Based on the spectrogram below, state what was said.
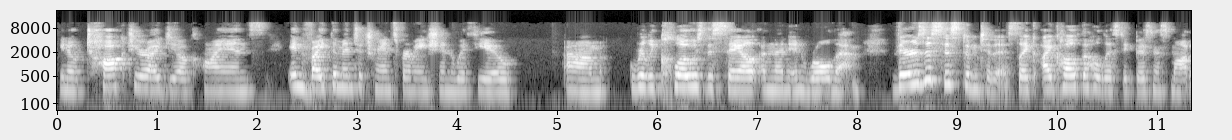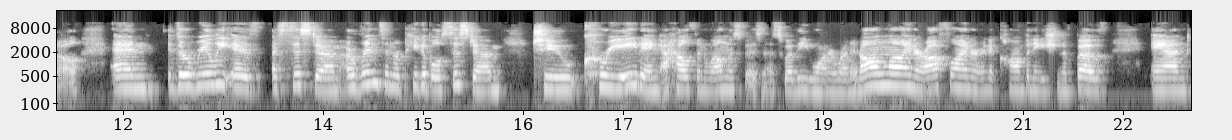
you know, talk to your ideal clients invite them into transformation with you, um, really close the sale and then enroll them. There's a system to this. Like I call it the holistic business model. And there really is a system, a rinse and repeatable system to creating a health and wellness business, whether you want to run it online or offline or in a combination of both. And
